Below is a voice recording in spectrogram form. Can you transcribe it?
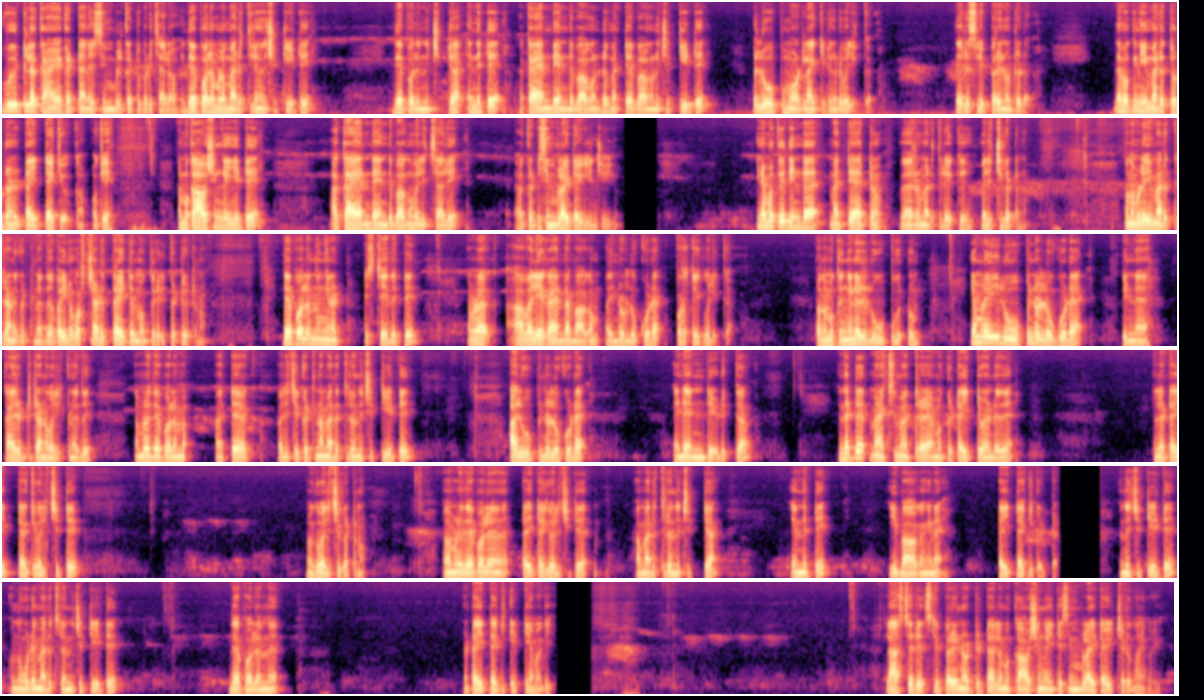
വീട്ടിലൊക്കെ അയ കെട്ടാൻ ഒരു സിമ്പിൾ കെട്ട് പഠിച്ചാലോ ഇതേപോലെ നമ്മൾ മരത്തിൽ നിന്ന് ചുറ്റിയിട്ട് ഇതേപോലെ ഒന്ന് ചുറ്റുക. എന്നിട്ട് ആ കയറിന്റെ എന്റെ ഭാഗം കൊണ്ട് മറ്റേ ഭാഗം കൊണ്ട് ചുറ്റിയിട്ട് ഒരു ലൂപ്പ് മോഡലാക്കിയിട്ട് ഇങ്ങോട്ട് വലിക്കുക. ഒരു സ്ലിപ്പറിനോട്ട് ഇടുക. നമുക്ക് ഇനി മരത്തോട് ടൈറ്റാക്കി വെക്കാം. ഓക്കെ നമുക്ക് ആവശ്യം കഴിഞ്ഞിട്ട് ആ കയറിന്റെ എന്റെ ഭാഗം വലിച്ചാൽ ആ കെട്ട് സിമ്പിളായിട്ട് അഴിയുകയും ചെയ്യും. ഇനി നമുക്ക് ഇതിന്റെ മറ്റേ അറ്റം വേറൊരു മരത്തിലേക്ക് വലിച്ചു കെട്ടണം. അപ്പോൾ നമ്മൾ ഈ മരത്തിലാണ് കെട്ടുന്നത്. അപ്പോൾ അതിന്റെ കുറച്ച് അടുത്തായിട്ട് നമുക്കൊരു കെട്ട് കിട്ടണം. ഇതേപോലെ ഒന്നിങ്ങനെ ട്വിസ്റ്റ് ചെയ്തിട്ട് നമ്മൾ ആ വലിയ കയറിന്റെ ഭാഗം അതിന്റെ ഉള്ളിൽ കൂടെ പുറത്തേക്ക് വലിക്കുക. അപ്പോൾ നമുക്ക് ഇങ്ങനെ ഒരു ലൂപ്പ് കിട്ടും. നമ്മൾ ഈ ലൂപ്പിന്റെ ഉള്ളിൽ കൂടെ പിന്നെ കയറിട്ടിട്ടാണ് വലിക്കുന്നത് നമ്മൾ ഇതേപോലെ മറ്റേ വലിച്ച് കെട്ടുന്ന മരത്തിലൊന്ന് ചുറ്റിയിട്ട് ആ ലൂപ്പിന്റെ ഉള്ളിൽ കൂടെ അതിന്റെ എൻഡ് എടുക്കുക. എന്നിട്ട് മാക്സിമം എത്ര നമുക്ക് ടൈറ്റ് വേണ്ടത്? നല്ല ടൈറ്റാക്കി വലിച്ചിട്ട് നമുക്ക് വലിച്ച് കെട്ടണം. അപ്പോൾ നമ്മൾ ഇതേപോലെ ടൈറ്റാക്കി വലിച്ചിട്ട് ആ മരത്തിലൊന്ന് ചുറ്റുക. എന്നിട്ട് ഈ ഭാഗം ഇങ്ങനെ ടൈറ്റാക്കി കെട്ടുക. ഒന്ന് ചുറ്റിയിട്ട് ഒന്നുകൂടി മരത്തിലൊന്ന് ചുറ്റിയിട്ട് ഇതേപോലെ ഒന്ന് ടൈറ്റാക്കി കെട്ടിയാൽ മതി. ലാസ്റ്റ് ഒരു സ്ലിപ്പറി നോട്ട് നമുക്ക് ആവശ്യം കഴിഞ്ഞിട്ട് സിമ്പിളായിട്ട് അഴിച്ചെടുക്കാൻ കഴിയും.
